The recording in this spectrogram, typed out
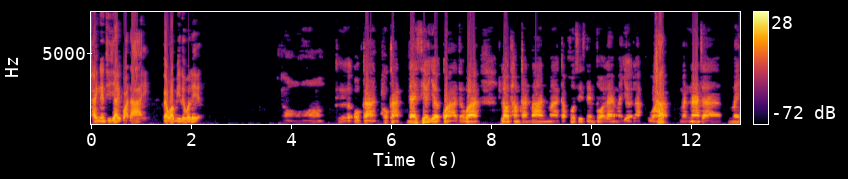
ใช้เงินที่ใหญ่กว่าได้ แต่ว่ามีเลเวลเลตอ๋อ คือโอกาสโอกาสได้เสียเยอะกว่า แต่ว่าเราทำการบ้านมากับ Ghost System ตัวแรกมาเยอะละว่า มันน่าจะไม่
